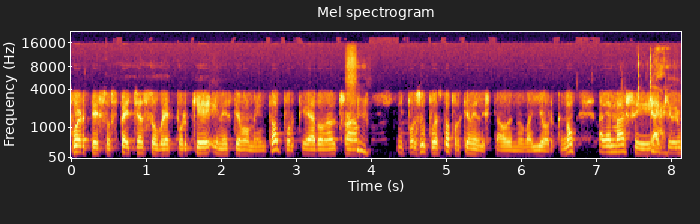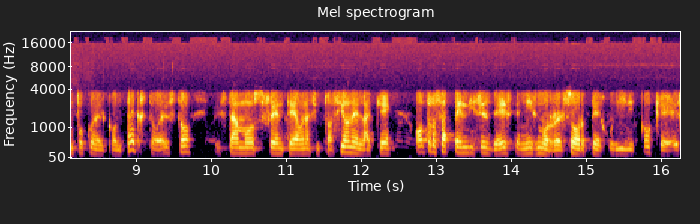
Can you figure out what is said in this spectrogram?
fuertes sospechas sobre por qué en este momento, por qué a Donald Trump y por supuesto por qué en el estado de Nueva York, ¿no? Además eh, hay que ver un poco en el contexto. Esto estamos frente a una situación en la que otros apéndices de este mismo resorte jurídico, que es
